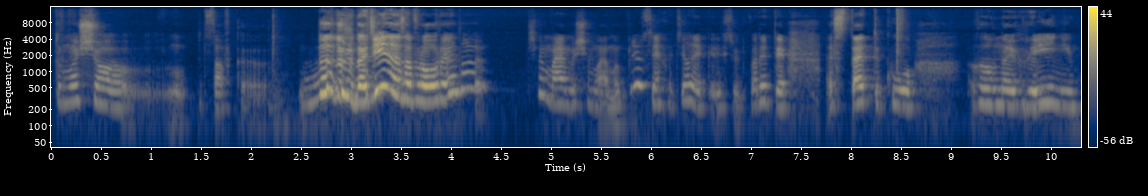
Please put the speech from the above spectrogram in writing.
тому що ну, підставка не дуже надійна запрогрила. Що маємо, що маємо. Плюс я хотіла якось відтворити естетику головної героїні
